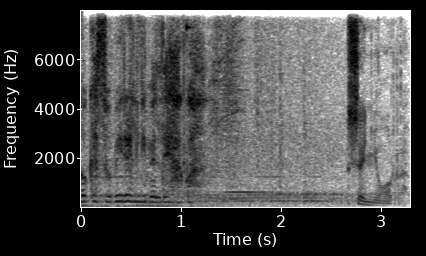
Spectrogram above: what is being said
Tengo que subir el nivel de agua. Señor,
